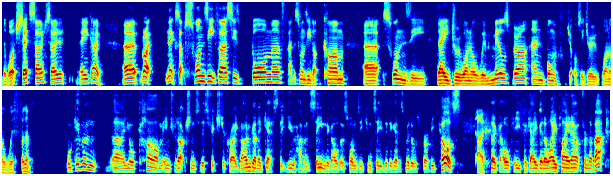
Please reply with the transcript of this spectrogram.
the watch said so. So there you go. Uh, right, next up, Swansea versus Bournemouth at the Swansea.com. Uh, Swansea they drew one 0 with Middlesbrough, and Bournemouth obviously drew one 0 with Fulham. Well, given uh, your calm introduction to this fixture, Craig, I'm going to guess that you haven't seen the goal that Swansea conceded against Middlesbrough because No. the goalkeeper gave it away playing out from the back.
